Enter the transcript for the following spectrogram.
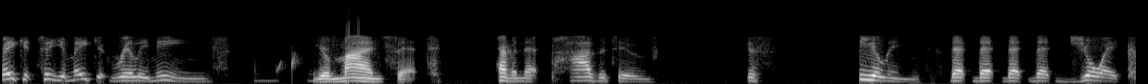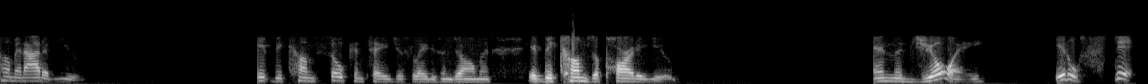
Fake it till you make it really means your mindset, having that positive just feeling that that that that joy coming out of you. It becomes so contagious ladies and gentlemen. It becomes a part of you. And the joy it'll stick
